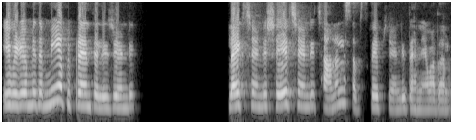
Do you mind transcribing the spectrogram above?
ఈ వీడియో మీద మీ అభిప్రాయం తెలియజేయండి. లైక్ చేయండి షేర్ చేయండి ఛానల్ని సబ్స్క్రైబ్ చేయండి. ధన్యవాదాలు.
